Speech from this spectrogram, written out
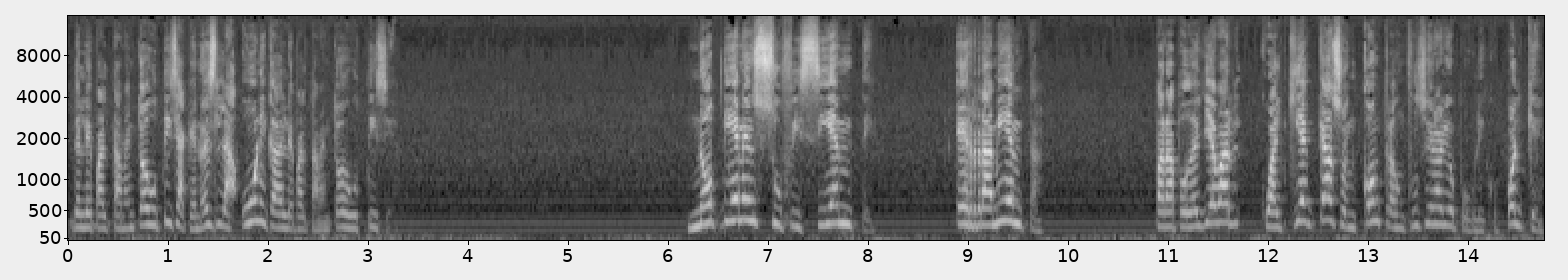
del Departamento de Justicia, que no es la única del Departamento de Justicia, no tienen suficiente herramienta para poder llevar cualquier caso en contra de un funcionario público. ¿Por qué?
